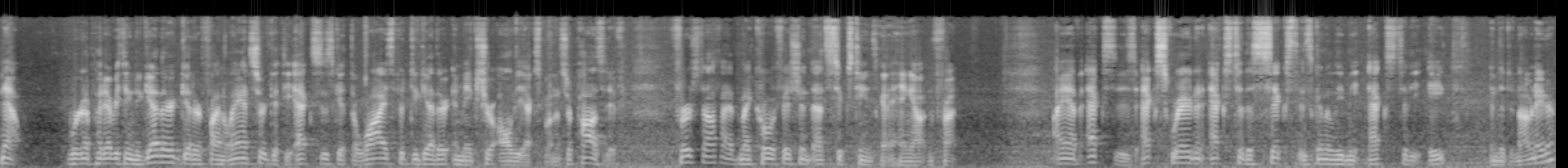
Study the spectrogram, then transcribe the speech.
Now, we're going to put everything together, get our final answer, get the x's, get the y's put together, and make sure all the exponents are positive. First off, I have my coefficient, that's 16 is going to hang out in front. I have x's, x squared and x to the 6th is going to leave me x to the 8th in the denominator.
